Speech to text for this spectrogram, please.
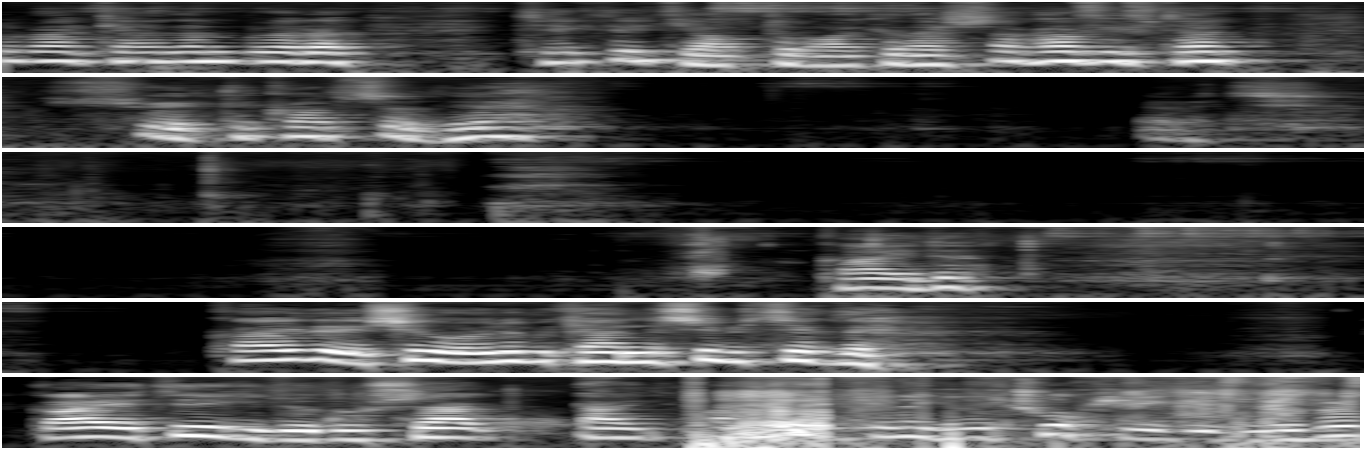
Bunu ben kendim böyle tek tek yaptım arkadaşlar. Hafiften sürekli kapsın diye. Evet. Kaydı. Kaydı için oyunu bir kendisi bitirdi. Gayet iyi gidiyordu. Sefer yani göre çok iyi gidiyordu.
